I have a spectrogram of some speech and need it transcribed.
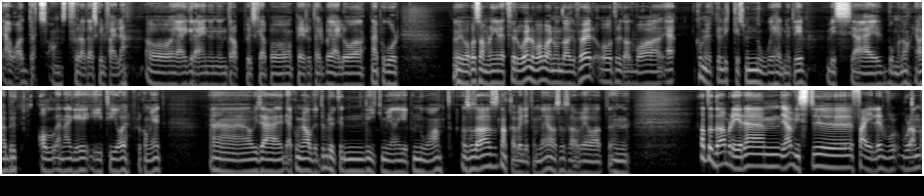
jeg var dødsangst for at jeg skulle feile. Og jeg grein under en trapp, husker jeg, på Pers hotell på Geilo, nei, på Gol. Når vi var på samling rett før OL, det var bare noen dager før, og trodde at var, jeg kommer jo ikke til å lykkes med noe i hele mitt liv hvis jeg bommer nå. Jeg har brukt all energi i ti år for å komme hit. Uh, og jeg, jeg kommer jo aldri til å bruke like mye energi på noe annet. Og så da snakka vi litt om det, og så sa vi jo at eh, at da blir det Ja, hvis du feiler, hvordan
